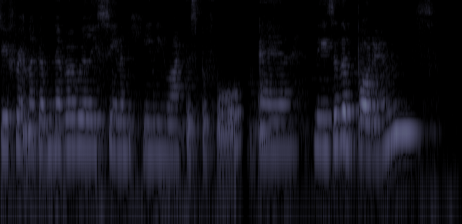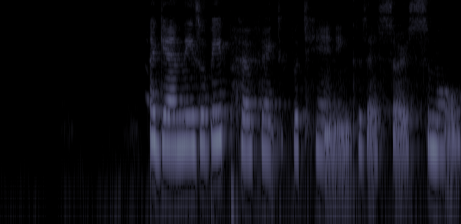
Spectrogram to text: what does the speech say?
different, like I've never really seen a bikini like this before. And these are the bottoms. Again, these will be perfect for tanning because they're so small.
